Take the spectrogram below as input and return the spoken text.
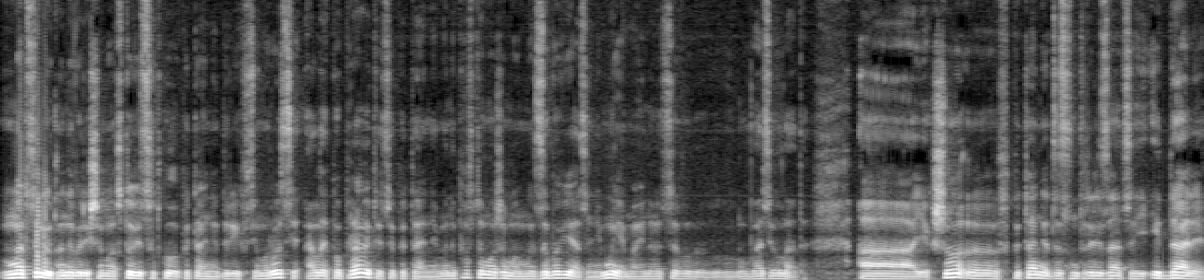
ми абсолютно не вирішимо 100% питання доріг в цьому році, але поправити це питання ми не просто можемо, ми зобов'язані. Ми я маю на це в увазі влада. А якщо е, питання децентралізації і далі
